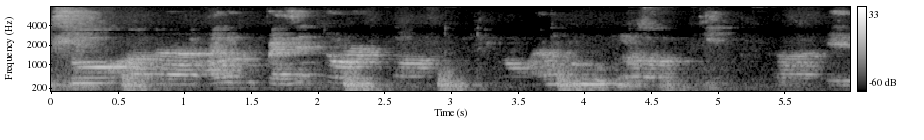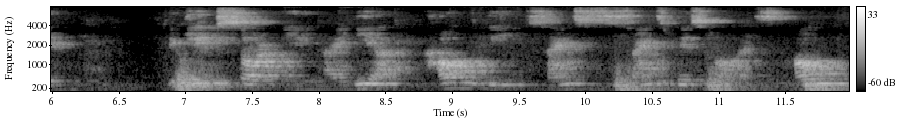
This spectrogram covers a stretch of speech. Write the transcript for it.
so uh, I want to present or uh, you know, I want to uh, give uh, a, a glimpse or an idea how the science science-based knowledge, how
